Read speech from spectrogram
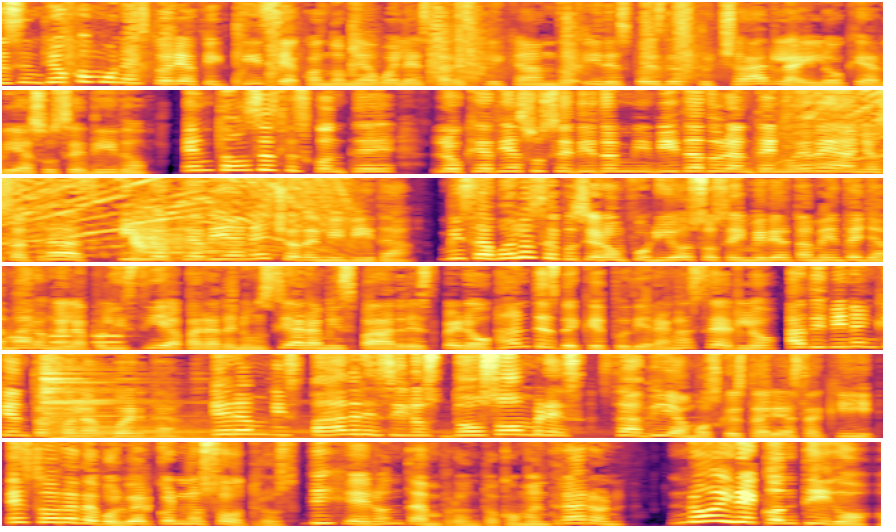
Se sintió como una historia ficticia cuando mi abuela estaba explicando y después de escucharla y lo que había sucedido. Entonces les conté lo que había sucedido en mi vida durante nueve años atrás y lo que habían hecho de mi vida. Mis abuelos se pusieron furiosos e inmediatamente llamaron a la policía para denunciar a mis padres, pero antes de que pudieran hacerlo, adivinen quién tocó la puerta. Eran mis padres y los dos hombres. Sabíamos que estarías aquí. Es hora de volver con nosotros, dijeron tan pronto como entraron. No iré contigo.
